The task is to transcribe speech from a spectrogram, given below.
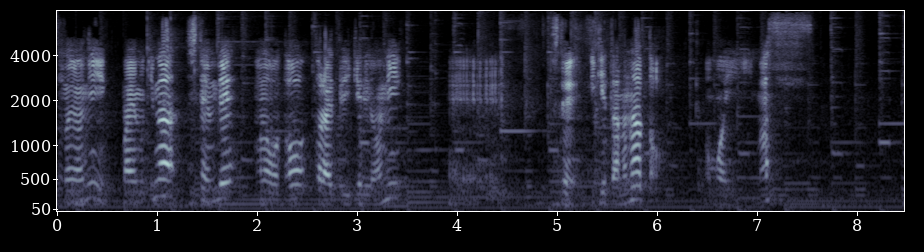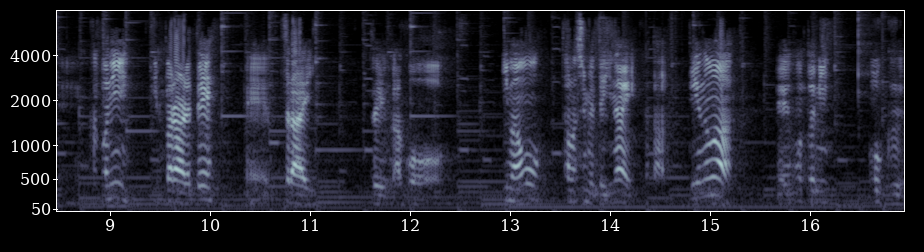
そのように前向きな視点で物事を捉えていけるように、えー、していけたらなと思います。過去に引っ張られて、えー、辛いというか、こう、今を楽しめていない方っていうのは、えー、本当に多く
